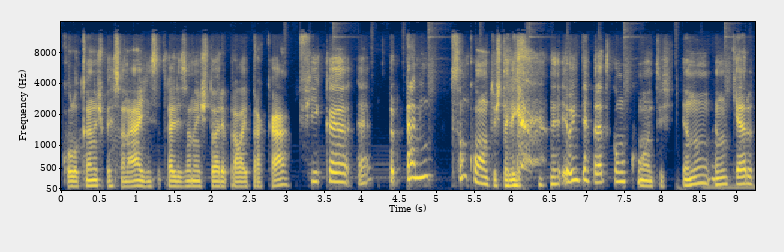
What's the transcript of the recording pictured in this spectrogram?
colocando os personagens, centralizando a história para lá e para cá, fica, é, para mim, são contos, tá ligado? Eu interpreto como contos. Eu não, eu não quero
